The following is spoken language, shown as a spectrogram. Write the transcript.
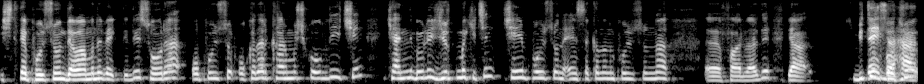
İşte pozisyonun devamını bekledi. Sonra o pozisyon o kadar karmaşık olduğu için kendini böyle yırtmak için şeyin pozisyonu En Sakala'nın pozisyonuna e, faal verdi. Ya bir tek Neyse Batu ha,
